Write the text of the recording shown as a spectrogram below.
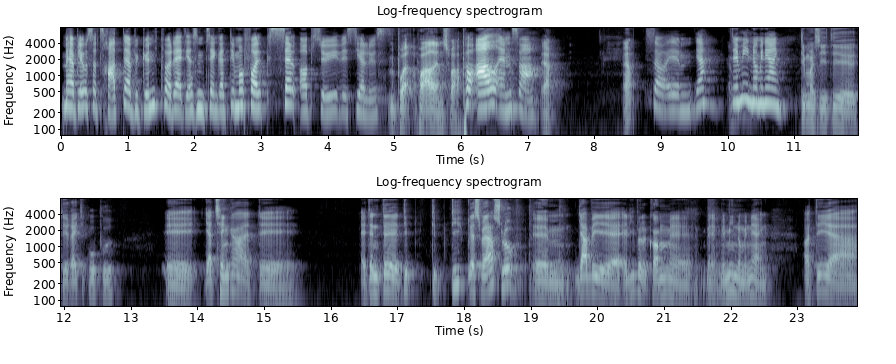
Men jeg blev så træt, da jeg begyndte på det, at jeg sådan tænker, det må folk selv opsøge, hvis de har lyst. På, på eget ansvar. På eget ansvar. Ja. Ja, Så øhm, ja, det er min nominering. det må jeg sige, det, det er rigtig god bud. Øh, jeg tænker, at, øh, at den, de, de, de, de bliver svære at slå. Øh, jeg vil øh, alligevel komme med, med, med min nominering, og det er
